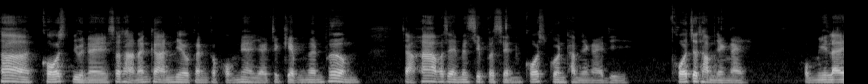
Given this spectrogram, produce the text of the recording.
ถ้าโค้ชอยู่ในสถานการณ์เดียวกันกับผมเนี่ยอยากจะเก็บเงินเพิ่มจากห้าเปอร์เซ็นเป็นสิบเปอร์เซ็นโค้ชควรทำยังไงดี โค้ชจะทํำยังไง ผมมีราย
